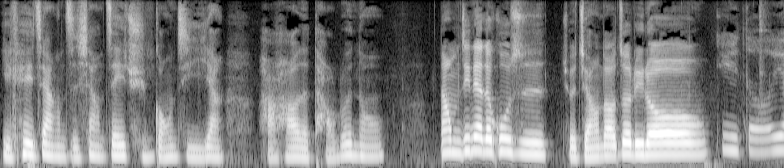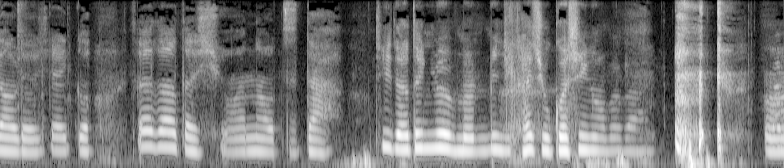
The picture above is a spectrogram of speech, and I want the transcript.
也可以这样子，像这一群公鸡一样，好好的讨论哦。那我们今天的故事就讲到这里喽。记得要留下一个大大的喜欢脑子的，记得订阅我们，并且开启关心哦，拜拜。我们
